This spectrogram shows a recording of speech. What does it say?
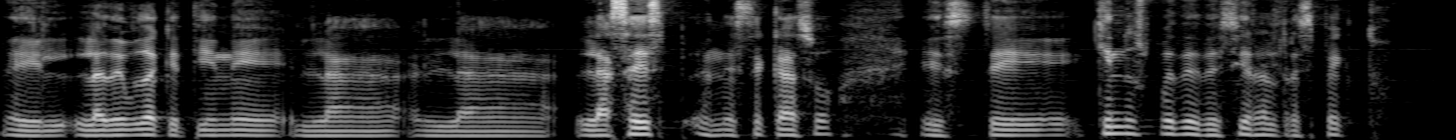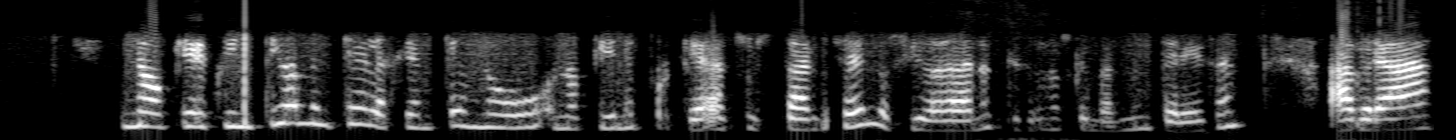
la deuda que tiene la, la, la CESP en este caso. Este, ¿Quién nos puede decir al respecto? No, que definitivamente la gente no, no tiene por qué asustarse, los ciudadanos que son los que más me interesan. Habrá,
